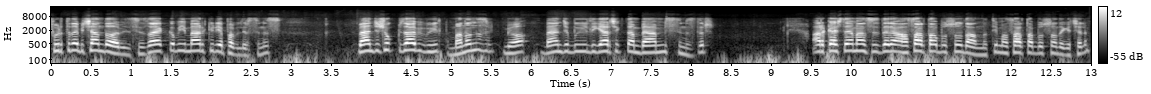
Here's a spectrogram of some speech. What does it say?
fırtına biçen de alabilirsiniz. Ayakkabıyı Merkür yapabilirsiniz. Bence çok güzel bir build. Mananız bitmiyor. Bence bu build'i gerçekten beğenmişsinizdir. Arkadaşlar hemen sizlere hasar tablosunu da anlatayım. Hasar tablosuna da geçelim.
